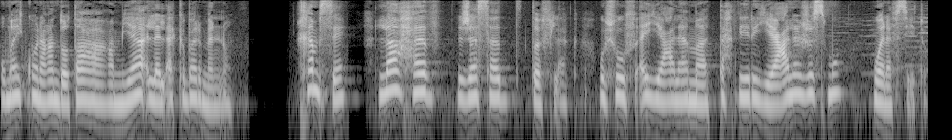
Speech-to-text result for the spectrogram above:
وما يكون عنده طاعة عمياء للأكبر منه. خمسة لاحظ جسد طفلك وشوف أي علامات تحذيرية على جسمه ونفسيته.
